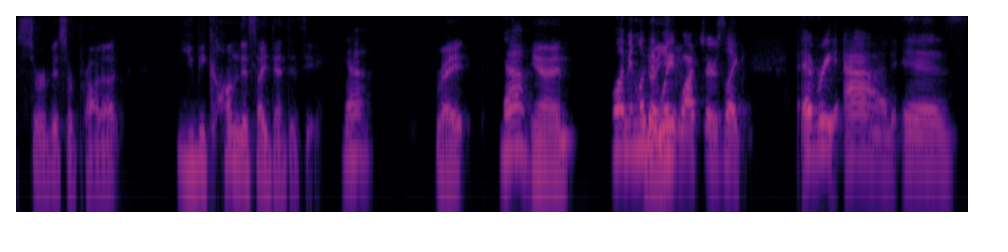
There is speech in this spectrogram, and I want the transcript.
service or product, you become this identity. Yeah. Right? Yeah. And well, I mean, look at Weight you, Watchers like every ad is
